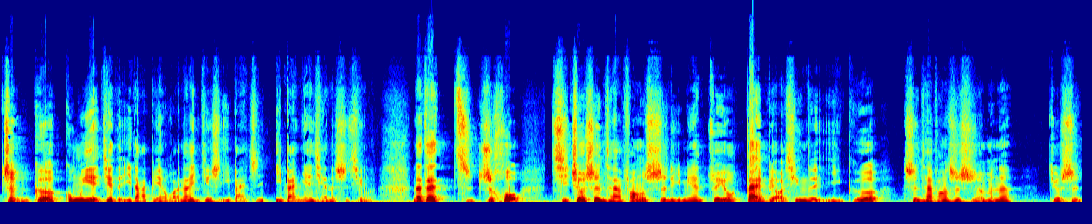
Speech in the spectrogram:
整个工业界的一大变化。那已经是一百之一百年前的事情了。那在此之后，汽车生产方式里面最有代表性的一个生产方式是什么呢？就是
